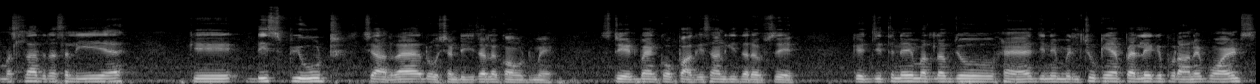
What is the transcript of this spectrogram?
मसला दरअसल ये है कि डिस्प्यूट चल रहा है रोशन डिजिटल अकाउंट में स्टेट बैंक ऑफ़ पाकिस्तान की तरफ़ से, कि जितने मतलब जो हैं, जिन्हें मिल चुके हैं पहले के पुराने पॉइंट्स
